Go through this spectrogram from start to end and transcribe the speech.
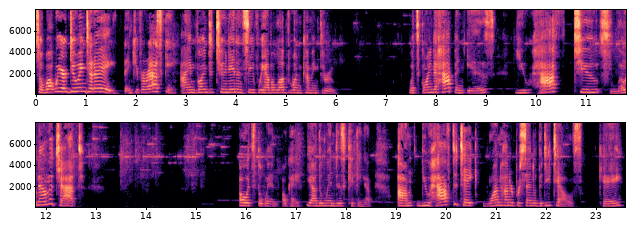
So, what we are doing today, thank you for asking. I am going to tune in and see if we have a loved one coming through. What's going to happen is you have to slow down the chat. Oh, it's the wind. Okay. Yeah, the wind is kicking up. Um, you have to take 100% of the details. Okay.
